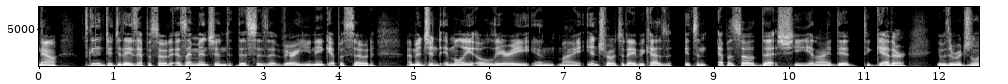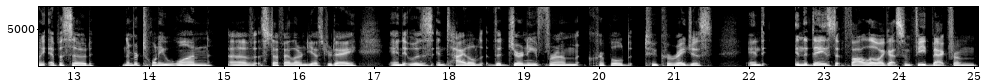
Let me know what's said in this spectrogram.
Now, let's get into today's episode. As I mentioned, this is a very unique episode. I mentioned Emily O'Leary in my intro today because it's an episode that she and I did together. It was originally episode number 21 of Stuff I Learned Yesterday, and it was entitled The Journey from Crippled to Courageous. And in the days that follow, I got some feedback from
